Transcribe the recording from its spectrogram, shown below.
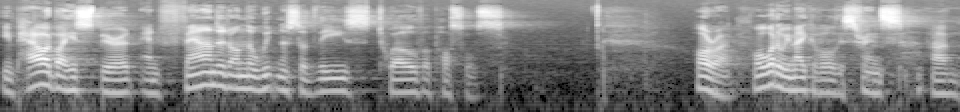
empowered by his Spirit and founded on the witness of these 12 apostles. All right, well, what do we make of all this, friends? Um,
